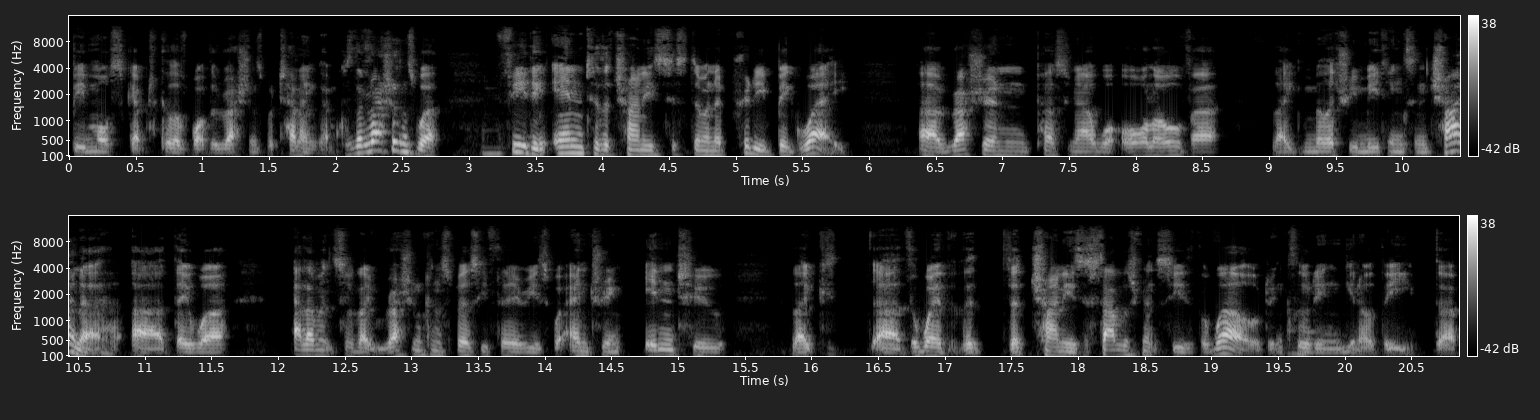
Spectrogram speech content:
be more skeptical of what the Russians were telling them because the Russians were feeding into the Chinese system in a pretty big way. Uh, Russian personnel were all over like military meetings in China. Uh, they were elements of like Russian conspiracy theories were entering into like uh, the way that the, the Chinese establishment sees the world, including you know the the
